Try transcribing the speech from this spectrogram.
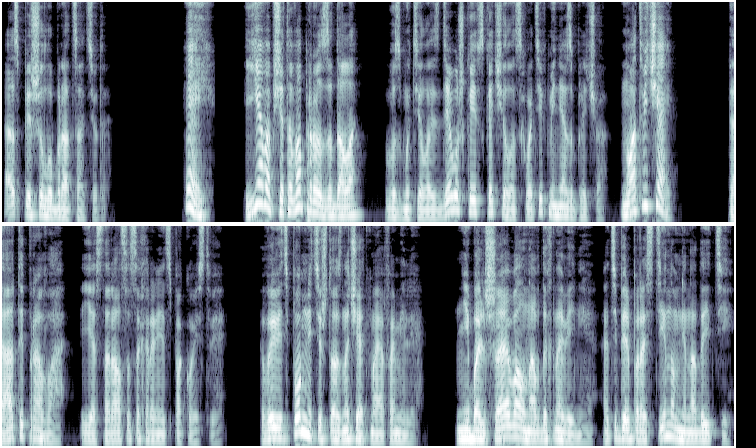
а спешил убраться отсюда. «Эй, «Я вообще-то вопрос задала», — возмутилась девушка и вскочила, схватив меня за плечо. «Ну отвечай!» «Да, ты права», — я старался сохранять спокойствие. «Вы ведь помните, что означает моя фамилия?» «Небольшая волна вдохновения. А теперь прости, но мне надо идти».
